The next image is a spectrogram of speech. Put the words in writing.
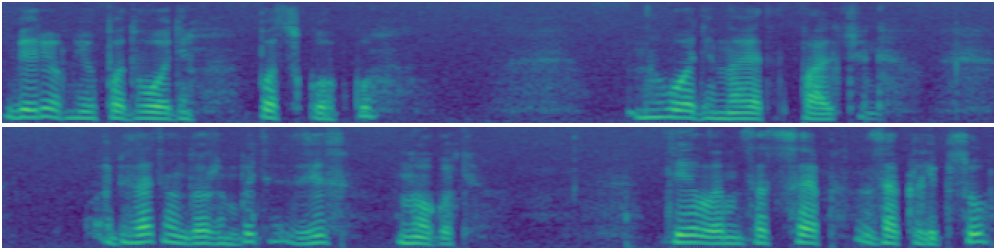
Берем ее, подводим под скобку, наводим на этот пальчик. Обязательно должен быть здесь ноготь. Делаем зацеп за клипсу.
